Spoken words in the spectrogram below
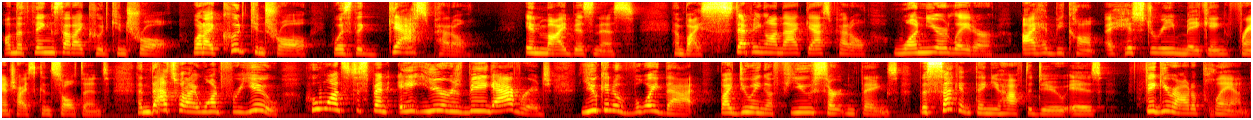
on the things that I could control. What I could control was the gas pedal in my business. And by stepping on that gas pedal, one year later, I had become a history making franchise consultant. And that's what I want for you. Who wants to spend eight years being average? You can avoid that by doing a few certain things. The second thing you have to do is figure out a plan.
